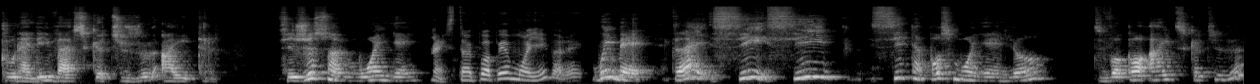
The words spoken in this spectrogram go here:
pour aller vers ce que tu veux être. C'est juste un moyen. Ben, c'est un pas pire moyen, pareil. Oui, mais si, si, si tu n'as pas ce moyen-là, tu ne vas pas être ce que tu veux.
